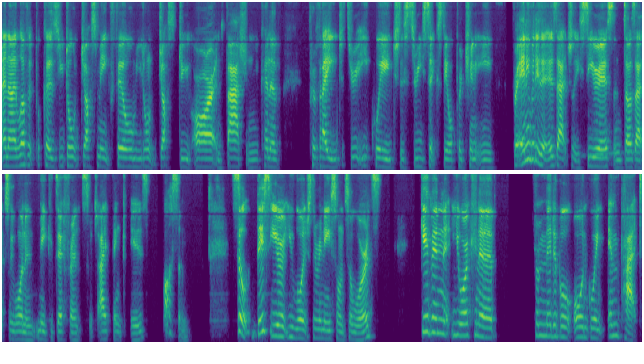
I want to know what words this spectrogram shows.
And I love it because you don't just make film, you don't just do art and fashion, you kind of provide through Eco-Age this 360 opportunity for anybody that is actually serious and does actually want to make a difference, which I think is awesome. So this year you launched the Renaissance Awards. Given your kind of formidable ongoing impact,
